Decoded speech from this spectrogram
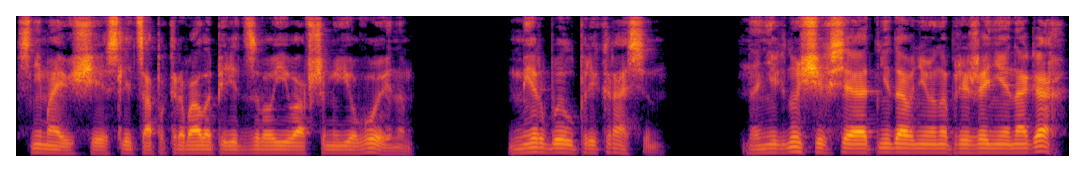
снимающая с лица покрывало перед завоевавшим ее воином. Мир был прекрасен. На негнущихся от недавнего напряжения ногах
